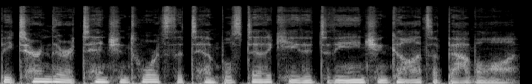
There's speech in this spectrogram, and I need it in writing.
they turned their attention towards the temples dedicated to the ancient gods of Babylon.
